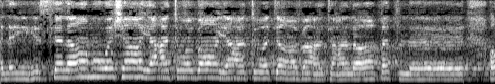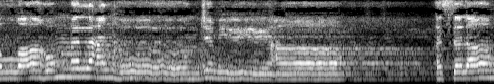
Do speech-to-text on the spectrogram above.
عليه السلام وشايعت وبايعت وتابعت على قتله. اللهم العنهم جميعا. السلام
